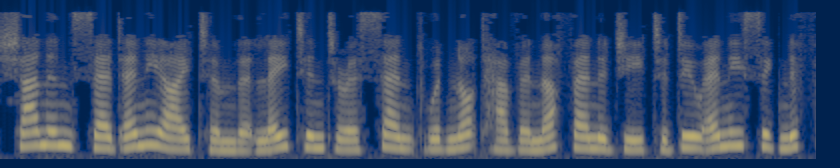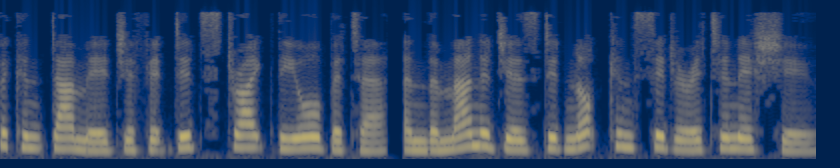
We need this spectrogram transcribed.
Shannon said any item that late into ascent would not have enough energy to do any significant damage if it did strike the orbiter, and the managers did not consider it an issue.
